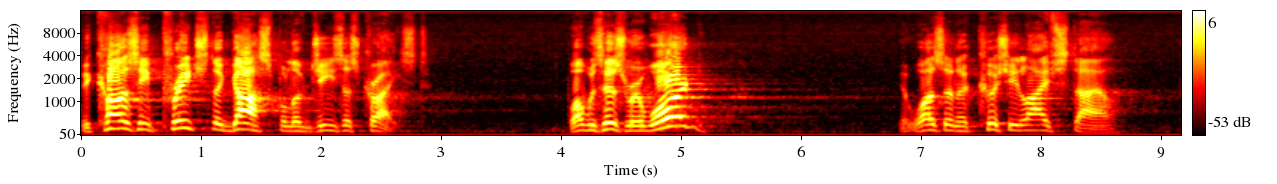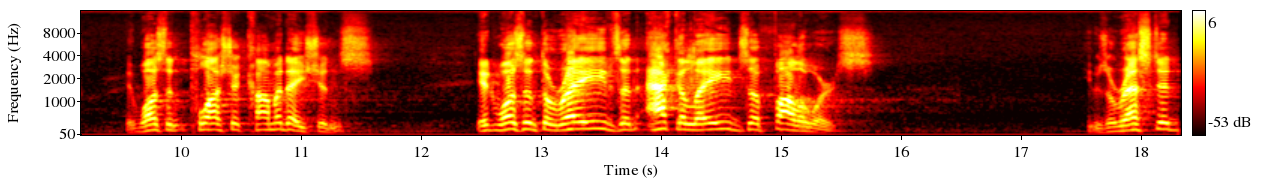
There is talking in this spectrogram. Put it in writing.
because he preached the gospel of Jesus Christ, what was his reward? It wasn't a cushy lifestyle. It wasn't plush accommodations. It wasn't the raves and accolades of followers. He was arrested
